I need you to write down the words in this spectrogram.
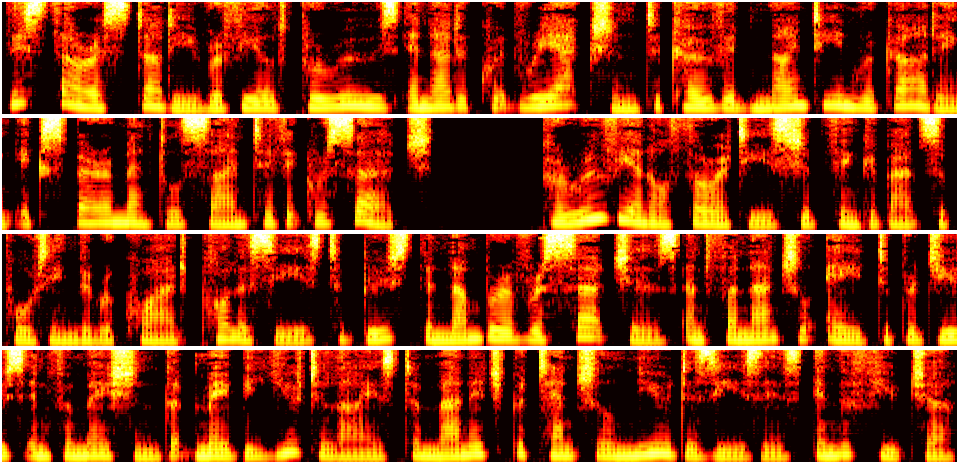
This thorough study revealed Peru's inadequate reaction to COVID 19 regarding experimental scientific research. Peruvian authorities should think about supporting the required policies to boost the number of researchers and financial aid to produce information that may be utilized to manage potential new diseases in the future.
